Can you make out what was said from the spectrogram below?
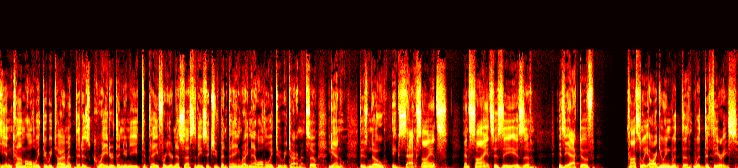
income all the way through retirement that is greater than you need to pay for your necessities that you've been paying right now all the way to retirement. So again, there's no exact science, and science is the is the is the act of constantly arguing with the with the theories.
